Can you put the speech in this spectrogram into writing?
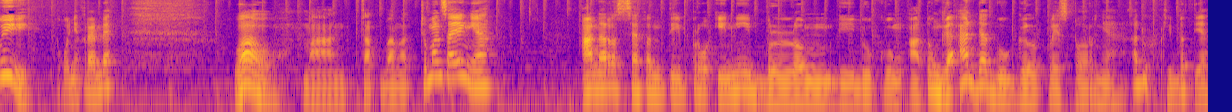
Wih, pokoknya keren deh. Wow, mantap banget. Cuman sayangnya Honor 70 Pro ini belum didukung atau nggak ada Google Play Store-nya. Aduh, ribet ya.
